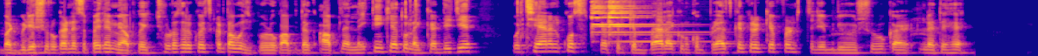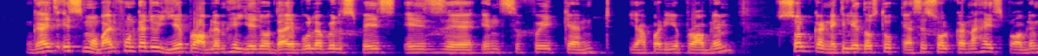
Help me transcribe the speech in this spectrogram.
बट वीडियो शुरू करने से पहले मैं आपको एक छोटा सा रिक्वेस्ट करता हूँ। इस वीडियो को अभी तक आपने लाइक नहीं किया तो लाइक कर दीजिए और चैनल को सब्सक्राइब करके बेल आइकन को प्रेस कर करके फ्रेंड्स चलिए वीडियो शुरू कर लेते हैं। गैज इस मोबाइल फ़ोन का जो ये प्रॉब्लम है, ये जो the available space is insufficient यहाँ पर ये प्रॉब्लम सॉल्व करने के लिए दोस्तों, कैसे सॉल्व करना है? इस प्रॉब्लम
